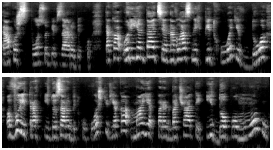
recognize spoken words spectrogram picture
також способів заробітку. Така орієнтація на власних підходів до витрат і до заробітку коштів, яка має передбачати і допомогу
